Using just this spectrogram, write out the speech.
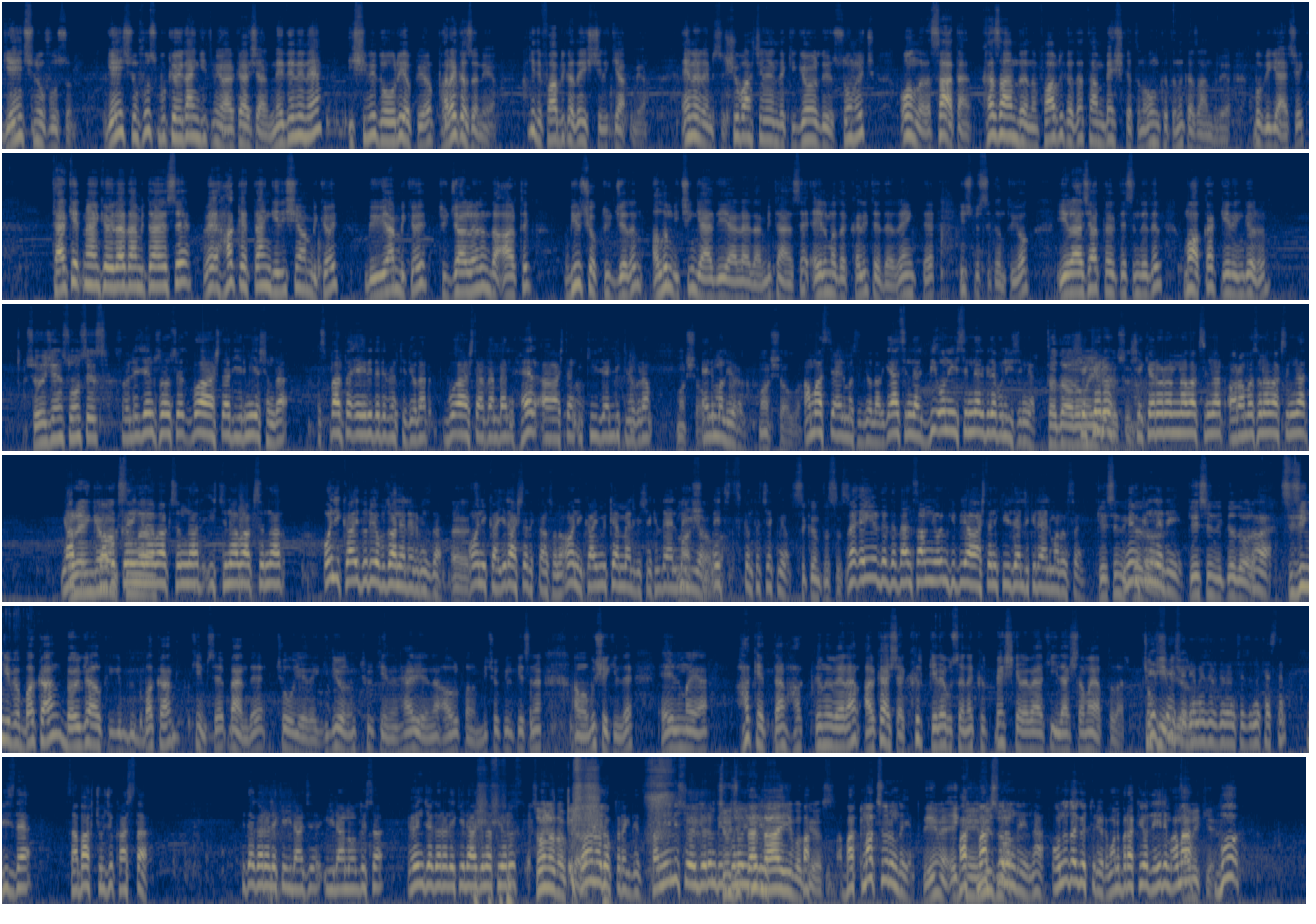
genç nüfusun. Genç nüfus bu köyden gitmiyor arkadaşlar. Nedeni ne? İşini doğru yapıyor, para kazanıyor. Gidip fabrikada işçilik yapmıyor. En önemlisi şu bahçelerindeki gördüğü sonuç onlara zaten kazandığının fabrikada tam 5 katını 10 katını kazandırıyor. Bu bir gerçek. Terk etmeyen köylerden bir tanesi ve hakikaten gelişen bir köy, büyüyen bir köy. Tüccarların da artık birçok tüccarın alım için geldiği yerlerden bir tanesi. Elmada, kalitede, renkte hiçbir sıkıntı yok. İhracat kalitesindedir. Muhakkak gelin görün. Söyleyeceğin son ses Söyleyeceğim son söz bu ağaçlar 20 yaşında. Isparta Eğri'de de üretiyorlar. Bu ağaçlardan ben her ağaçtan 250 kilogram maşallah. elma alıyorum. Maşallah. Amasya elması diyorlar. Gelsinler bir onu yesinler bir de bunu yesinler. Tadı aromayı Şeker, görürsün. şeker oranına baksınlar, aromasına baksınlar. Yap, Renge kabuk baksınlar. rengine baksınlar, içine baksınlar. 12 ay duruyor bu zanelerimizde. Evet. 12 ay ilaçladıktan sonra 12 ay mükemmel bir şekilde elma Maşallah. yiyorum. Hiç sıkıntı çekmiyorum. Sıkıntısız. Ve Eğir'de de ben sanmıyorum ki bir ağaçtan 250 kilo elma alınsın. Kesinlikle Mümkün doğru. de değil. Kesinlikle doğru. Ha. Sizin gibi bakan, bölge halkı gibi bakan kimse ben de çoğu yere gidiyorum. Türkiye'nin her yerine, Avrupa'nın birçok ülkesine ama bu şekilde elmaya hakikaten hakkını veren arkadaşlar 40 kere bu sene 45 kere belki ilaçlama yaptılar. Çok bir iyi şey biliyorum. söyleyeyim özür dilerim sözünü kestim. Bizde sabah çocuk hasta. Bir de garaleke ilacı ilan olduysa önce garaleke ilacını atıyoruz. Sonra doktor. sonra doktora gidiyoruz. Samimi söylüyorum biz bunu Çocuktan uyguluyoruz. daha iyi Bak- bakıyoruz. bakmak zorundayım. Değil mi? Bakmak Ekmeğimiz bu. zorundayım. Ha, onu da götürüyorum. Onu bırakıyor değilim ama Tabii ki. bu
